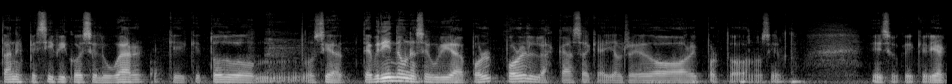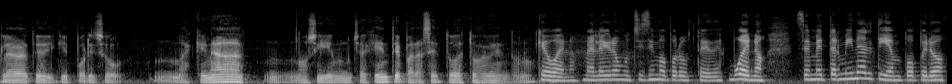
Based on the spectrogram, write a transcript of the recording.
tan específico ese lugar que, que, todo, o sea, te brinda una seguridad por, por las casas que hay alrededor y por todo, ¿no es cierto? Eso que quería aclararte de que por eso más que nada nos siguen mucha gente para hacer todos estos eventos, ¿no? Qué bueno, me alegro muchísimo por ustedes. Bueno, se me termina el tiempo, pero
